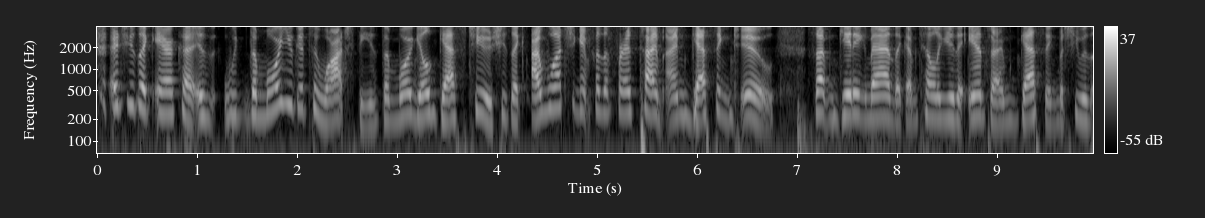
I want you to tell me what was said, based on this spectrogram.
and she's like, "Erica, is we, the more you get to watch these, the more you'll guess too." She's like, "I'm watching it for the first time. I'm guessing too, so I'm getting mad. Like I'm telling you the answer. I'm guessing, but she was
